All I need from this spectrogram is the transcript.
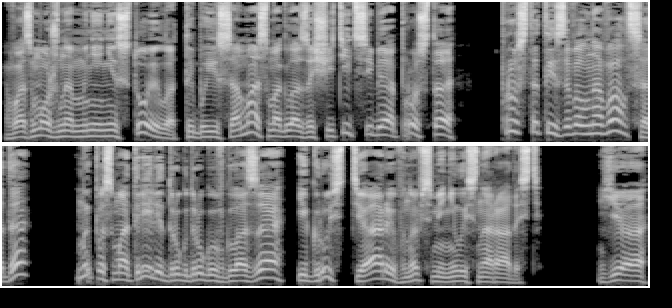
«Возможно, мне не стоило, ты бы и сама смогла защитить себя, просто... Просто ты заволновался, да?» Мы посмотрели друг другу в глаза, и грусть Тиары вновь сменилась на радость. «Я...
